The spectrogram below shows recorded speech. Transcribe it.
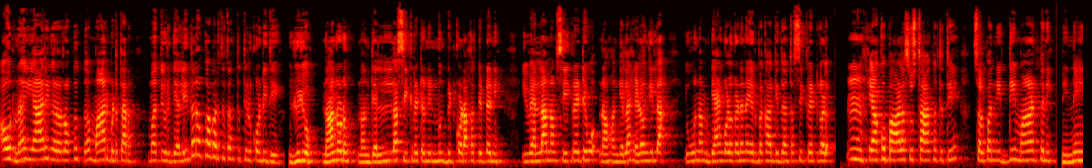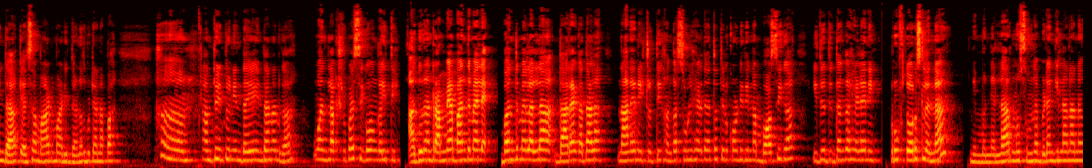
ಅವ್ರನ್ನ ಯಾರಿಗಾರ ರೊಕ್ಕಕ್ಕೆ ಮಾರ್ಬಿಡ್ತಾರ. ಮತ್ತೆ ಇವ್ರಿಗೆ ಎಲ್ಲಿಂದ ರೊಕ್ಕ ಬರ್ತದೆ ಅಂತ ತಿಳ್ಕೊಂಡಿದ್ದಿ? ಅಯ್ಯೋ ನಾನ್ ನೋಡು, ನಂದೆಲ್ಲ ಸೀಕ್ರೆಟ್ ನಿನ್ ಮುಂದೆ ಬಿಟ್ಕೊಡಕತ್ತಿಟ್ಟನಿ ಇವೆಲ್ಲ ನಮ್ ಸೀಕ್ರೆಟ್ ಇವು. ನಾವ್ ಹಂಗೆಲ್ಲ ಹೇಳೋಂಗಿಲ್ಲ. ಇವು ನಮ್ ಗ್ಯಾಂಗ್ ಒಳಗಡೆ ಇರ್ಬೇಕಾಗಿದ್ದಂತ ಸೀಕ್ರೆಟ್ಗಳು ಹ್ಮ್, ಯಾಕೋ ಬಹಳ ಸುಸ್ತ ಆಗತೈತಿ ಸ್ವಲ್ಪ ನಿದ್ದಿ ಮಾಡ್ತೀನಿ. ನಿನ್ನೆಯಿಂದ ಕೆಲಸ ಮಾಡಿ ಮಾಡಿ ಹಾ ಅಂತೂ ಇಂತೂ ನಿನ್ ದಯೆಯಿಂದ ನನ್ಗ? ಒಂದ್ ಲಕ್ಷ ರೂಪಾಯಿ ಸಿಗೋಂಗೈತಿ ಅದು ನನ್ ರಮ್ಯಾ ಬಂದ ಮೇಲೆ, ಬಂದ ಮೇಲೆಲ್ಲ, ದಾರ್ಯಾಗ ಅದಾಳ. ನಾನೇನ್ ಇಷ್ಟೊತ್ತಿಗೆ ಹಂಗ ಸುಳ್ಳು ಹೇಳ್ದೆ ಅಂತ ತಿಳ್ಕೊಂಡಿದ್ದೀನಿ ನಮ್ಮ ಬಾಸಿಗ ಇದ್ದಿದ್ದಂಗ ಹೇಳೇನಿ ಪ್ರೂಫ್ ತೋರಿಸ್ಲೆನ? ನಿಮ್ಮನ್ನೆಲ್ಲಾರನು ಸುಮ್ಮನೆ ಬಿಡಂಗಿಲ್ಲ ನಾನು.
